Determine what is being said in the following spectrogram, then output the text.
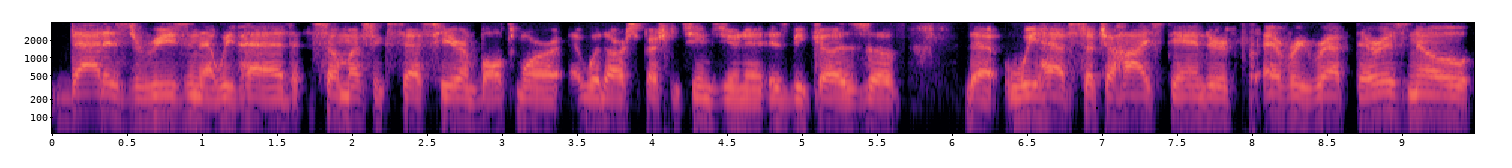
that is the reason that we've had so much success here in Baltimore with our special teams unit is because of that we have such a high standard for every rep. There is no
